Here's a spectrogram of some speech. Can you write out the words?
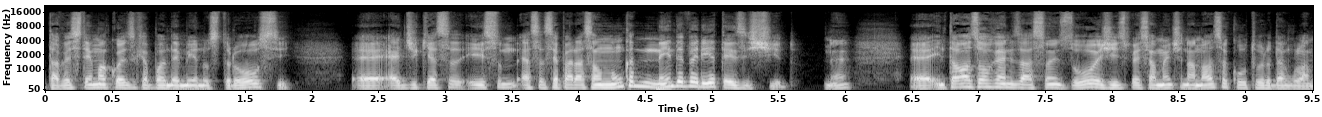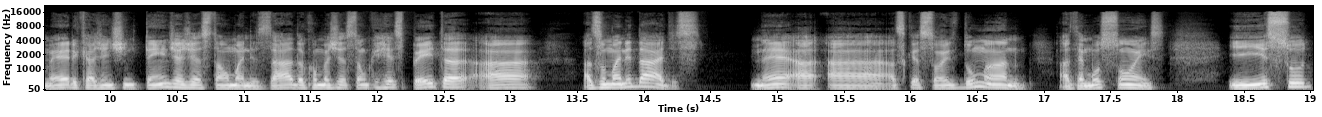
talvez tenha uma coisa que a pandemia nos trouxe, é, é de que essa, isso, essa separação nunca nem deveria ter existido. Né? É, então, as organizações hoje, especialmente na nossa cultura da Anglo-América, a gente entende a gestão humanizada como a gestão que respeita a, as humanidades, né? A, a, as questões do humano, as emoções. E isso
